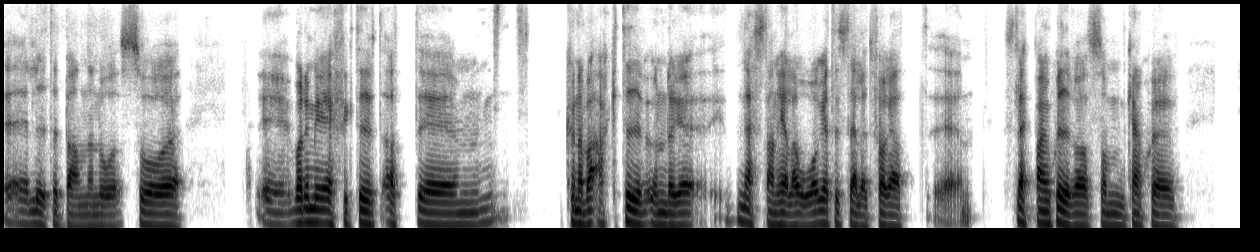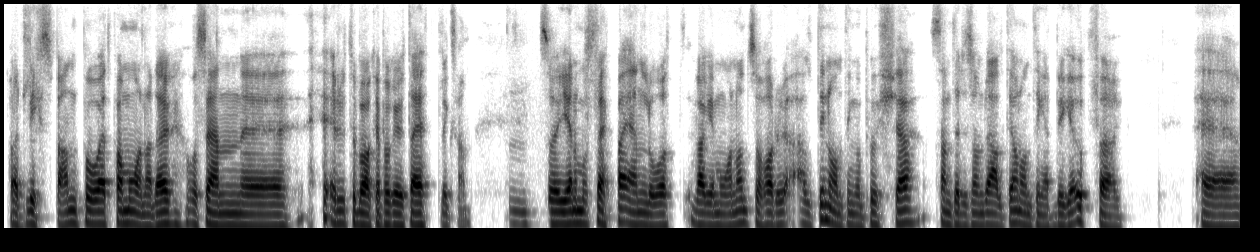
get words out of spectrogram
eh, litet band ändå så eh, var det mer effektivt att ehm, kunna vara aktiv under nästan hela året istället för att eh, släppa en skiva som kanske har ett livsband på ett par månader och sen eh, är du tillbaka på ruta ett. Liksom. Mm. Så genom att släppa en låt varje månad så har du alltid någonting att pusha samtidigt som du alltid har någonting att bygga upp för. Eh,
